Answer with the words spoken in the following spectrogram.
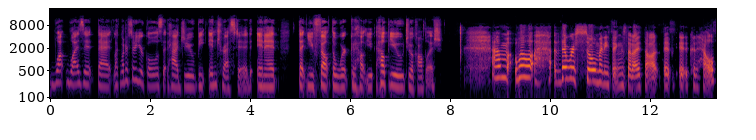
what was it that like what are sort of your goals that had you be interested in it that you felt the work could help you help you to accomplish um, well, there were so many things that I thought it, it could help.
